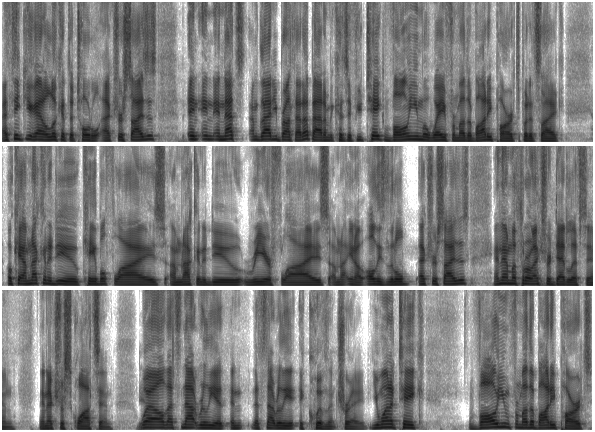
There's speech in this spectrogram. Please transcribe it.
I think you got to look at the total exercises. And, and and that's I'm glad you brought that up, Adam, because if you take volume away from other body parts, but it's like, okay, I'm not going to do cable flies, I'm not going to do rear flies, I'm not, you know, all these little exercises, and then I'm gonna throw extra deadlifts in and extra squats in. Well, that's not really a and that's not really equivalent trade. You want to take volume from other body parts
